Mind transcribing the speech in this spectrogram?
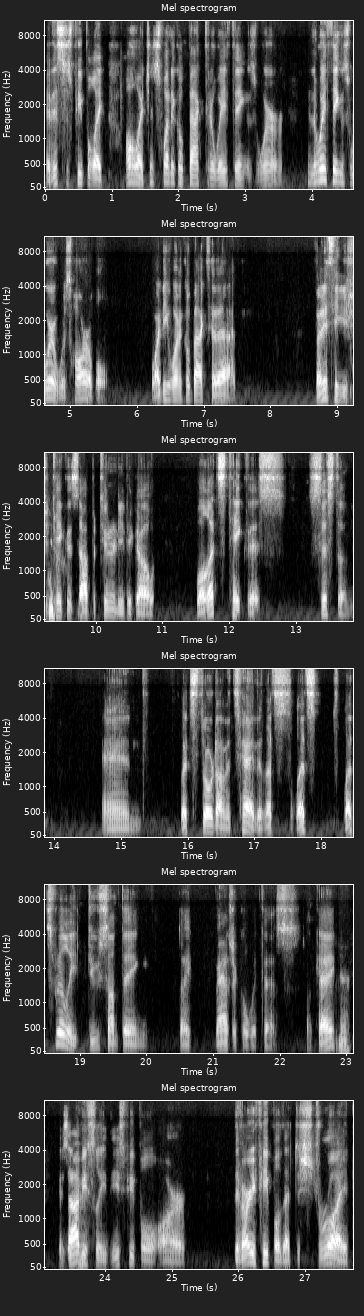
And this is people like, oh, I just want to go back to the way things were, and the way things were was horrible. Why do you want to go back to that? If anything, you should take this opportunity to go. Well, let's take this system, and let's throw it on its head, and let's let's let's really do something like magical with this. Okay? Yeah. Because obviously these people are the very people that destroyed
